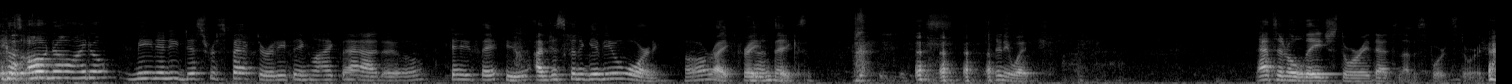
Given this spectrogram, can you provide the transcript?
He goes, oh, no, I don't mean any disrespect or anything like that. Okay, thank you. I'm just going to give you a warning. All right, great, None thanks. anyway, that's an old age story. That's not a sports story.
